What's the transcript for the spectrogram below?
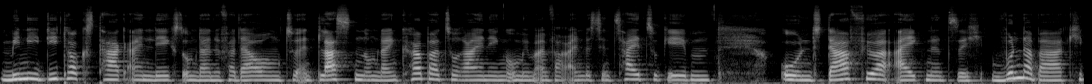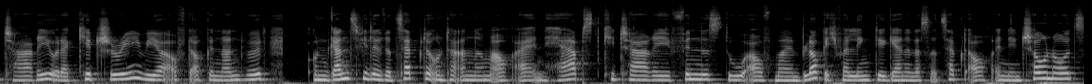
Mini-Detox-Tag einlegst, um deine Verdauung zu entlasten, um deinen Körper zu reinigen, um ihm einfach ein bisschen Zeit zu geben. Und dafür eignet sich wunderbar Kichari oder Kitchery, wie er oft auch genannt wird. Und ganz viele Rezepte, unter anderem auch ein Herbst-Kichari, findest du auf meinem Blog. Ich verlinke dir gerne das Rezept auch in den Show Notes.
